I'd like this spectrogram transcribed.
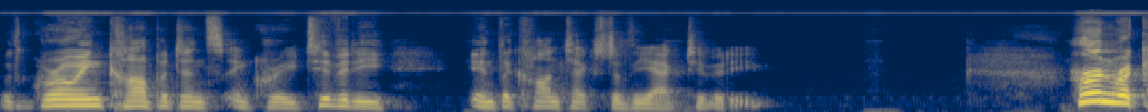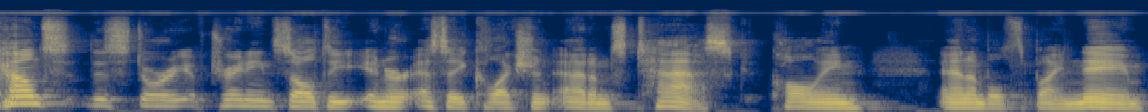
with growing competence and creativity in the context of the activity. Hearne recounts this story of training Salty in her essay collection, Adam's Task, calling animals by name.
